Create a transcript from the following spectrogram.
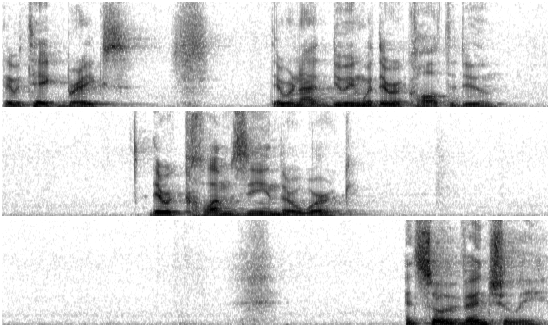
They would take breaks. They were not doing what they were called to do. They were clumsy in their work. And so eventually,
